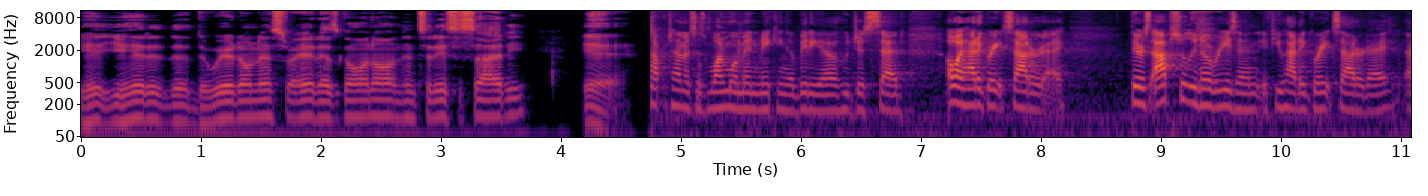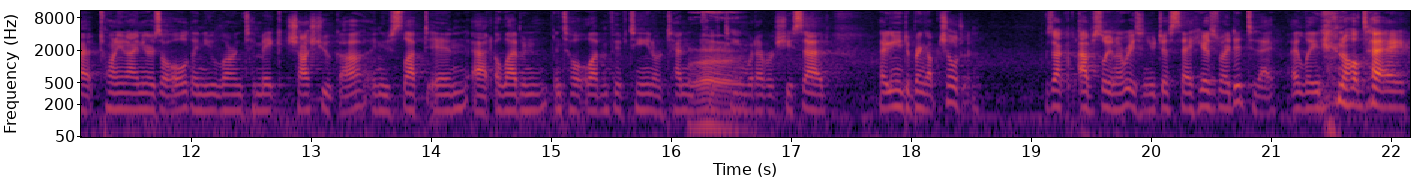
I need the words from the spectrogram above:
You, you hear the, the, the weirdness right here that's going on in today's society? Yeah. not pretend this is one woman making a video who just said, "Oh, I had a great Saturday." There's absolutely no reason if you had a great Saturday at 29 years old and you learned to make shashuka and you slept in at 11 until 11:15 or 10:15, Right. whatever she said, that you need to bring up children. There's absolutely no reason. You just say, "Here's what I did today. I laid in all day.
